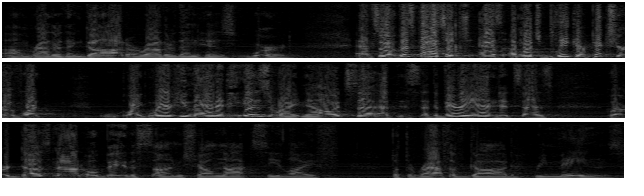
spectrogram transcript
um, rather than God or rather than His Word. And so this passage has a much bleaker picture of what, like, where humanity is right now. It's uh, at, it's at the very end, it says, Whoever does not obey the Son shall not see life, but the wrath of God remains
